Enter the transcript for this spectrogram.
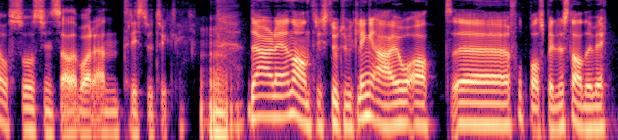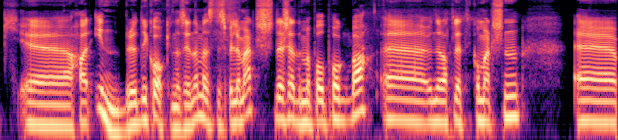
og så syns jeg det bare er en trist utvikling. det er det. En annen trist utvikling er jo at eh, fotballspillere stadig vekk eh, har innbrudd i kåkene sine mens de spiller match. Det skjedde med Paul Pogba eh, under Atletico-matchen. Eh,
